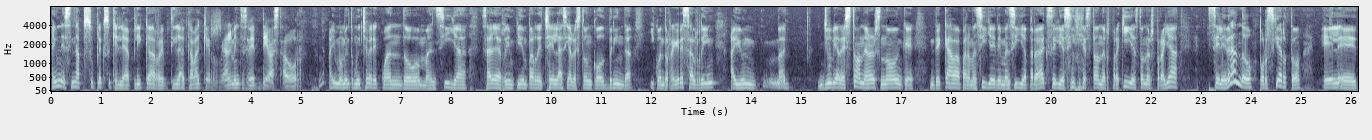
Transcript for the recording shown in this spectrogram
Hay un snap suplex que le aplica a Reptil a Cava que realmente se ve devastador hay un momento muy chévere cuando Mancilla sale del ring, pide un par de chelas y a lo Stone Cold brinda. Y cuando regresa al ring hay una lluvia de stoners, ¿no? Que de cava para Mancilla y de Mancilla para Axel y así, stoners por aquí y stoners por allá. Celebrando, por cierto, el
